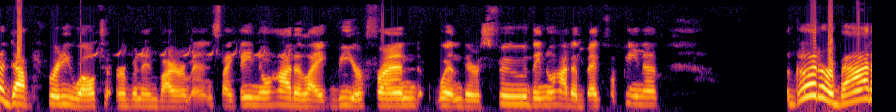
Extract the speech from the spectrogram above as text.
adapt pretty well to urban environments. Like they know how to like be your friend when there's food. They know how to beg for peanuts. Good or bad,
